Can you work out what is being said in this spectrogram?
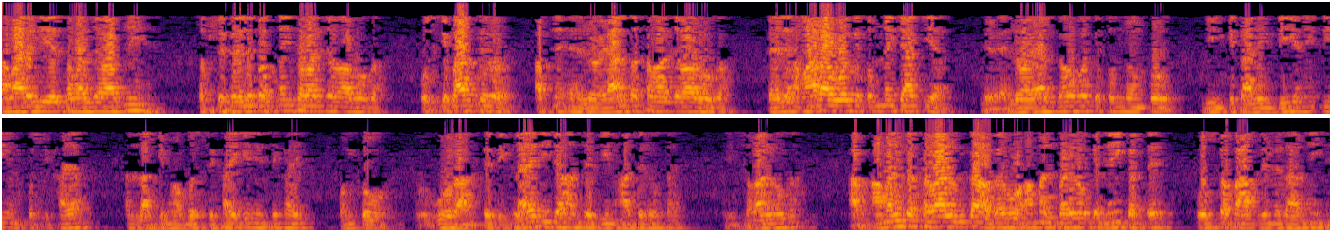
ہمارے لیے سوال جواب نہیں ہے۔ سب سے پہلے تو اپنا ہی سوال جواب ہوگا۔ اس کے بعد پھر اپنے اہل و عیال کا سوال جواب ہوگا۔ پہلے ہمارا ہوگا کہ تم نے کیا کیا؟ پھر اہل و عیال کا ہوگا کہ تم نے ان کو دین کی تعلیم دی یا نہیں دی، ان کو سکھایا۔ اللہ کی محبت سکھائی کہ نہیں سکھائی؟ ان کو وہ راستے دکھلائے نہیں جہاں سے دین حاصل ہوتا ہے، یہ سوال ہوگا۔ اب عمل کا سوال ان کا، اگر وہ عمل بڑے ہو کے نہیں کرتے، اس کا باپ ذمہ دار نہیں ہے،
